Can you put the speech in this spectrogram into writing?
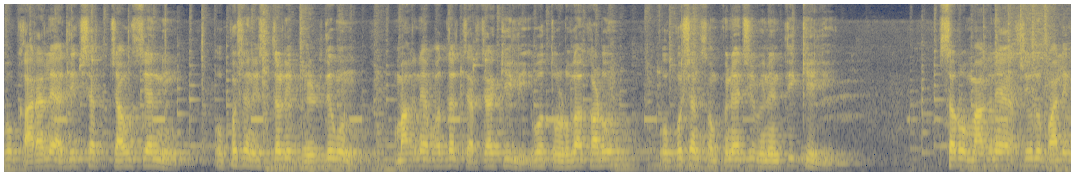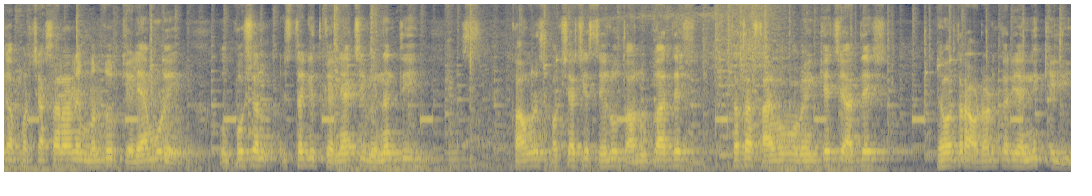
व कार्यालय अधीक्षक चाऊस यांनी उपोषणस्थळी भेट देऊन मागण्याबद्दल चर्चा केली व तोडगा काढून उपोषण संपवण्याची विनंती केली. सर्व मागण्या सेलू पालिका प्रशासनाने मंजूर केल्यामुळे उपोषण स्थगित करण्याची विनंती काँग्रेस पक्षाचे सेलू तालुकाध्यक्ष तथा साईबाबा बँकेचे अध्यक्ष हेमंतराव आडळकर यांनी केली.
